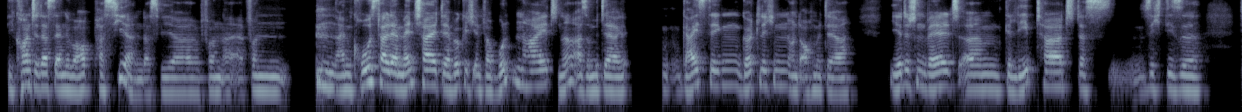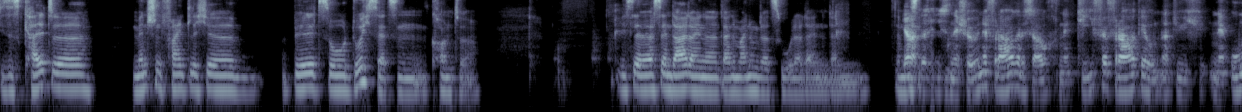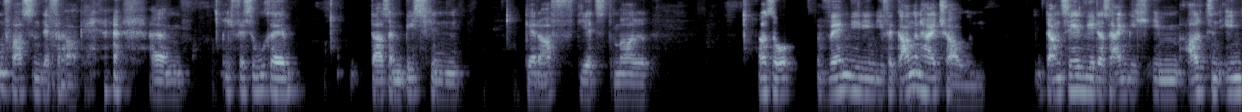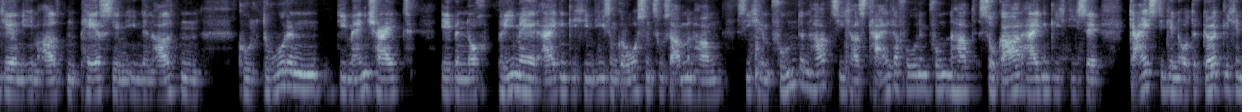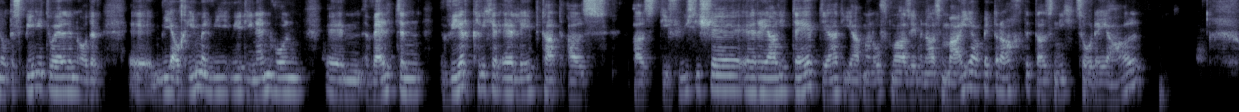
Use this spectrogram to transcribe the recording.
wie konnte das denn überhaupt passieren, dass wir von, äh, von einem Großteil der Menschheit, der wirklich in Verbundenheit, ne, also mit der geistigen, göttlichen und auch mit der irdischen Welt ähm, gelebt hat, dass sich diese, dieses kalte, menschenfeindliche Bild so durchsetzen konnte. Wie ist denn da deine, deine Meinung dazu oder dein, dein, dein Ja, das ist eine schöne Frage, das ist auch eine tiefe Frage und natürlich eine umfassende Frage. ähm, ich versuche das ein bisschen gerafft jetzt mal. Also wenn wir in die Vergangenheit schauen, dann sehen wir, dass eigentlich im alten Indien, im alten Persien, in den alten Kulturen die Menschheit eben noch primär eigentlich in diesem großen Zusammenhang sich empfunden hat, sich als Teil davon empfunden hat, sogar eigentlich diese geistigen oder göttlichen oder spirituellen oder äh, wie auch immer wie wir die nennen wollen, ähm, Welten wirklicher erlebt hat als als die physische äh, Realität, ja, die hat man oftmals eben als Maya betrachtet, als nicht so real.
